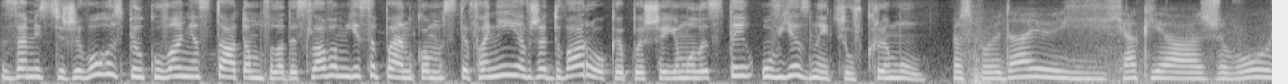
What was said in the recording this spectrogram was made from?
Замість живого спілкування з татом Владиславом Єсипенком Стефанія вже два роки пише йому листи у в'язницю в Криму. Розповідаю, як я живу,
